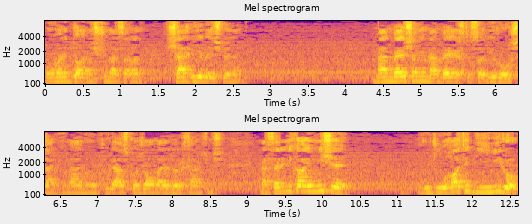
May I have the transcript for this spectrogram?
به عنوان دانشجو مثلا شهریه بهش بدن. منبعش هم منبع اقتصادی روشنی معلوم پول از کجا اومده داره خرج میشه. مثلا اینی که میشه وجوهات دینی رو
